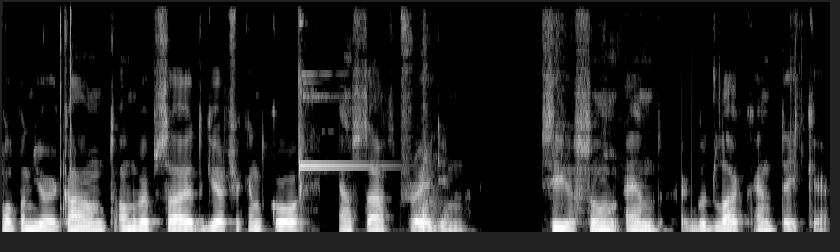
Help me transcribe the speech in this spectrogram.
open your account on website Gerchik & Co and start trading. See you soon and good luck and take care.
